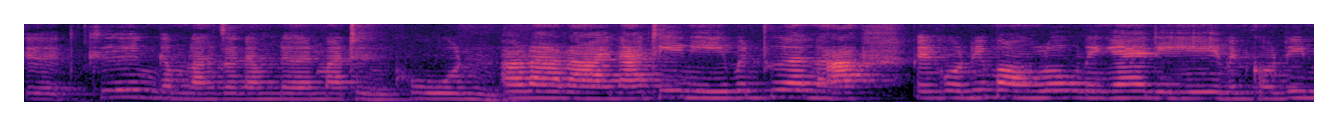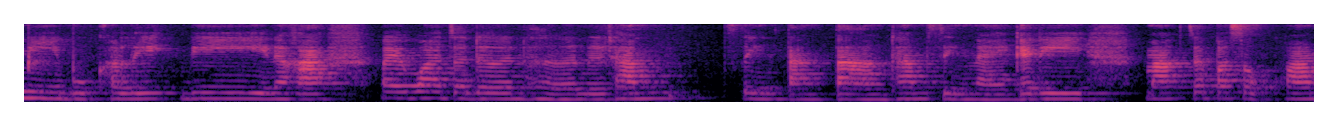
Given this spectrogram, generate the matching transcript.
เกิดขึ้นกำลังจะดำเนินมาถึงคุณพระรารายนะที่นี้เพื่อนๆนะคะ เป็นคนที่มองโลกในแง่ดี เป็นคนที่มีบุคลิกดีนะคะ ไม่ว่าจะเดินเหินหรือทำ สิ่งต่างๆทำสิ่งไหนก็ดี มักจะประสบความ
